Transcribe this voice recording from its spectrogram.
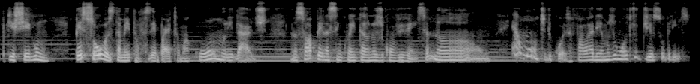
porque chegam pessoas também para fazer parte, é uma comunidade, não são apenas 50 anos de convivência, não, é um monte de coisa, falaremos um outro dia sobre isso.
